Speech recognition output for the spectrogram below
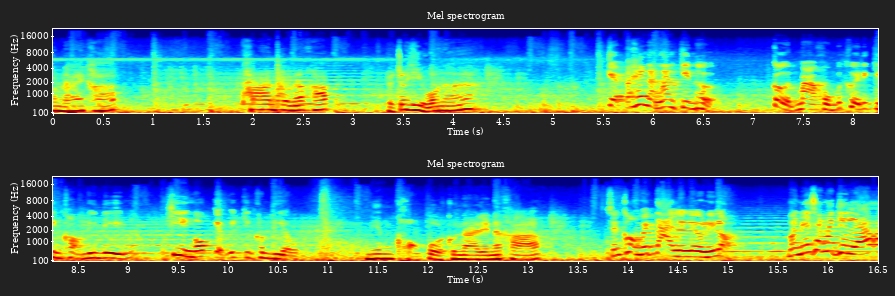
คุณนายครับ ทานเถอะนะครับ เดี๋ยวจะหิวเอานะ เก็บไปให้นางนั่นกินเถอะ เกิดมาคงไม่เคยได้กินของดีๆมั้งขี้งกเก็บไว้กินคนเดียว เนี่ยมันของโปรดคุณนายเลยนะครับ ฉันคงไม่ตายเร็วๆนี้หรอก วันนี้ฉันไม่กินแล้ว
